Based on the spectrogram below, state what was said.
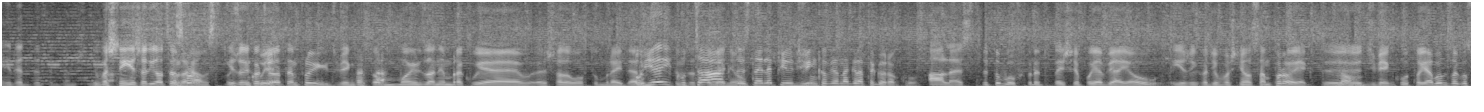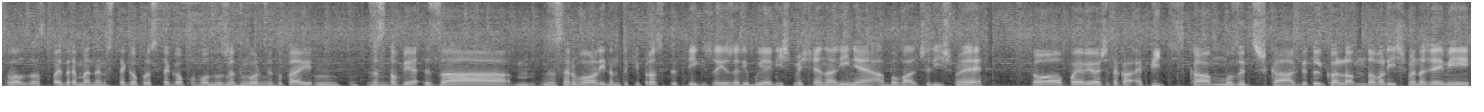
i Red Dead Redemption. I właśnie jeżeli o ten jeżeli dziękuję. chodzi o ten projekt dźwięku, to moim zdaniem brakuje e, Shadow of Tomb Raider Ojejku, tak, to jest najlepiej udźwiękowiona gra tego roku. Ale z tytułów, które tutaj się pojawiają, jeżeli chodzi właśnie o sam projekt e, No. dźwięku, to ja bym zagłosował za Spider-Manem z tego prostego powodu, że twórcy tutaj zastowie, za, mm, zaserwowali nam taki prosty trik, że jeżeli bujaliśmy się na linię albo walczyliśmy, to pojawiała się taka epicka muzyczka, gdy tylko lądowaliśmy na ziemi,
